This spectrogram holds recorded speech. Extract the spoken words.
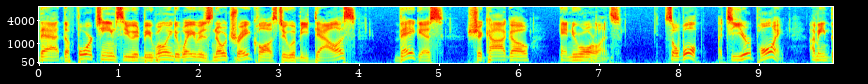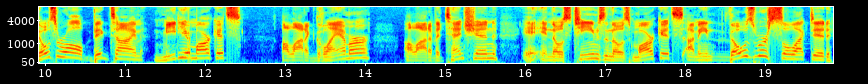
that the four teams he would be willing to waive his no trade clause to would be Dallas, Vegas, Chicago, and New Orleans. So, Wolf, to your point, I mean, those are all big time media markets, a lot of glamour, a lot of attention in, in those teams and those markets. I mean, those were selected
